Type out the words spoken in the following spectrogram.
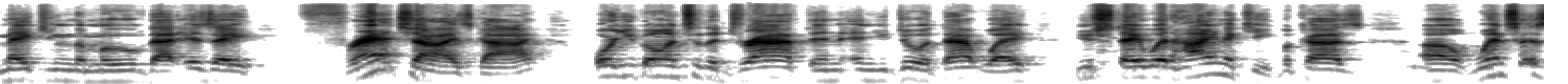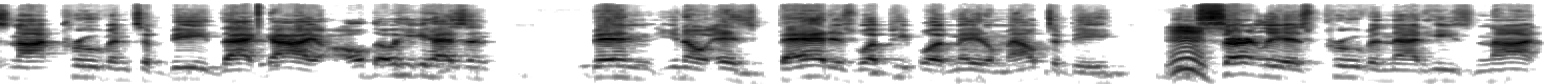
making the move, that is a franchise guy, or you go into the draft and, and you do it that way, you stay with Heinicke because uh, Wentz has not proven to be that guy, although he hasn't been, you know, as bad as what people have made him out to be. He Mm. certainly has proven that he's not.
